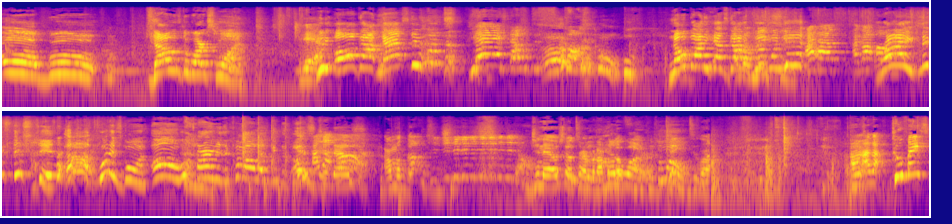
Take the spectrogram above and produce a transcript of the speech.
Oh, good. That was the worst one. Yeah. We all got nasty ones. Yes, that was disgusting. Nobody has got a gonna good mix one it. yet. I have. I got. all- Right, mix this shit up. What is going on? Whose turn is it? Come on, let's get this over. I got. Janelle, I'm gonna go. Oh, Janelle, it's your turn, but I'm gonna Hella go water. for you because Come you on. taking too long. Um, I got Two Face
